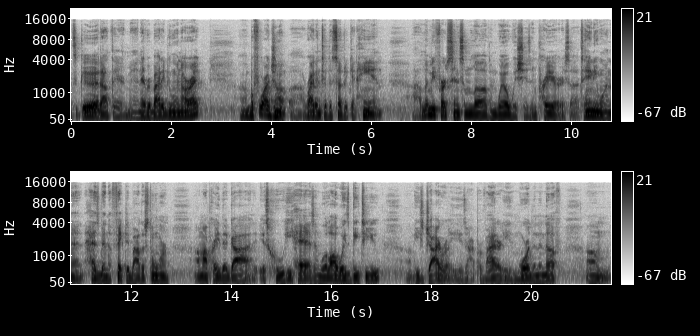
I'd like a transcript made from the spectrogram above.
What's good out there, man? Everybody doing all right? Um, before I jump uh, right into the subject at hand, uh, let me first send some love and well wishes and prayers uh, to anyone that has been affected by the storm. Um, I pray that God is who He has and will always be to you. Um, he's Jireh, He is our provider, He's more than enough, um,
